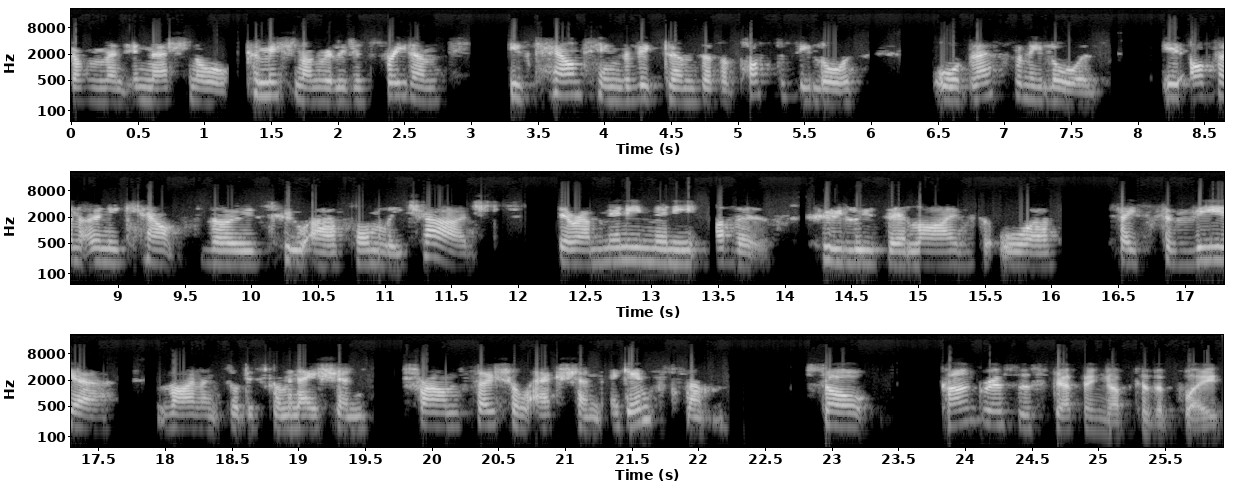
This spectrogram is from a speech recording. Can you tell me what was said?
government in National Commission on Religious Freedom is counting the victims of apostasy laws or blasphemy laws, it often only counts those who are formally charged. There are many, many others who lose their lives or face severe violence or discrimination from social action against them. So, Congress is stepping up to the plate.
